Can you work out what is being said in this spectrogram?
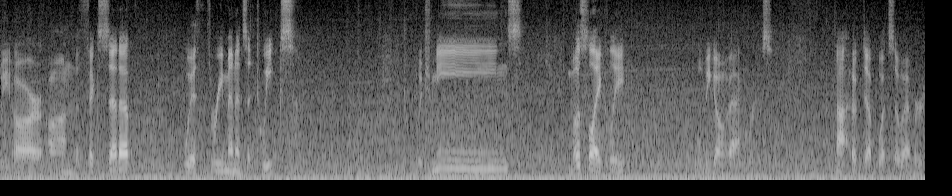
We are on the fixed setup with three minutes of tweaks, which means most likely we'll be going backwards. Not hooked up whatsoever.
